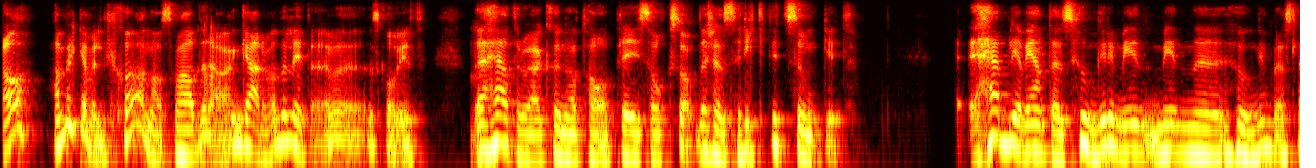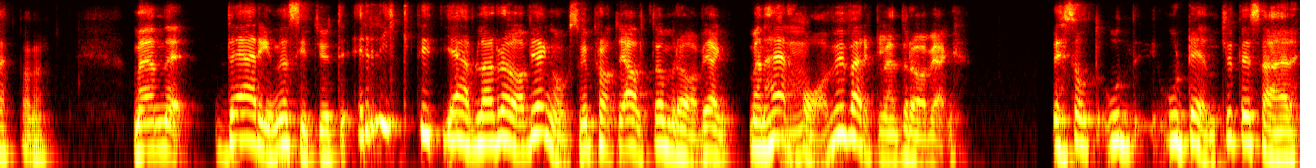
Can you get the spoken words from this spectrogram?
Ja, han verkar väldigt skön alltså. Han, hade det. han garvade lite. Det var skojigt. Det här tror jag kunde ta pris också. Det känns riktigt sunkigt. Här blev jag inte ens hungrig. Min, min uh, hunger började släppa nu. Men eh, där inne sitter ju ett riktigt jävla rövgäng också. Vi pratar ju alltid om rövgäng. Men här Mm. har vi verkligen ett rövgäng. Det är sånt ordentligt. Det är så här.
